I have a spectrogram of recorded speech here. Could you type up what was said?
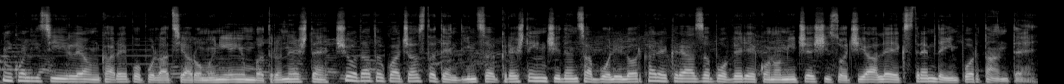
în condițiile în care populația României îmbătrânește și odată cu această tendință crește incidența bolilor care creează poveri economice și sociale extrem de importante.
